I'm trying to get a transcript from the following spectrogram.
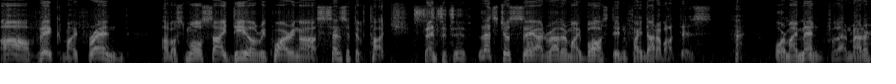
Ah, Vic, my friend. I've a small side deal requiring a sensitive touch. Sensitive. Let's just say I'd rather my boss didn't find out about this. or my men, for that matter.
